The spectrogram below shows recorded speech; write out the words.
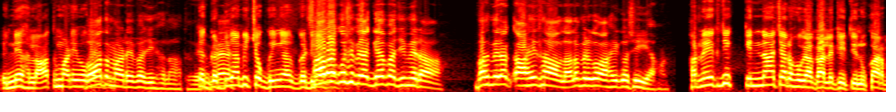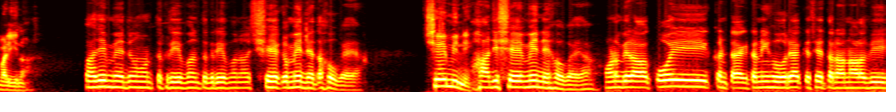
ਇੰਨੇ ਹਾਲਾਤ ਮਾੜੇ ਹੋ ਗਏ। ਬਹੁਤ ਮਾੜੇ ਭਾਜੀ ਹਾਲਾਤ ਹੋਏ। ਤੇ ਗੱਡੀਆਂ ਵੀ ਝੁੱਕ ਗਈਆਂ ਗੱਡੀਆਂ ਸਾਰਾ ਕੁਝ ਵਿਕ ਗਿਆ ਭਾਜੀ ਮੇਰਾ। ਬਸ ਮੇਰਾ ਆਹੀ ਹਿਸਾਬ ਲਾ ਲਓ ਮੇਰੇ ਕੋਲ ਆਹੀ ਕੁਛ ਹੀ ਆ ਹੁਣ। ਹਰਨੇਕ ਜੀ ਕਿੰਨਾ ਚਿਰ ਹੋ ਗਿਆ ਗੱਲ ਕੀਤੀ ਨੂੰ ਘਰ ਵਾਲੀ ਨਾਲ? ਭਾਜੀ ਮੈਨੂੰ ਹੁਣ ਤਕਰੀਬਨ ਤਕਰੀਬਨ 6 ਮਹੀਨੇ ਤਾਂ ਹੋ ਗਏ ਆ। 6 ਮਹੀਨੇ? ਹਾਂਜੀ 6 ਮਹੀਨੇ ਹੋ ਗਏ ਆ। ਹੁਣ ਮੇਰਾ ਕੋਈ ਕੰਟੈਕਟ ਨਹੀਂ ਹੋ ਰਿਹਾ ਕਿਸੇ ਤਰ੍ਹਾਂ ਨਾਲ ਵੀ।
